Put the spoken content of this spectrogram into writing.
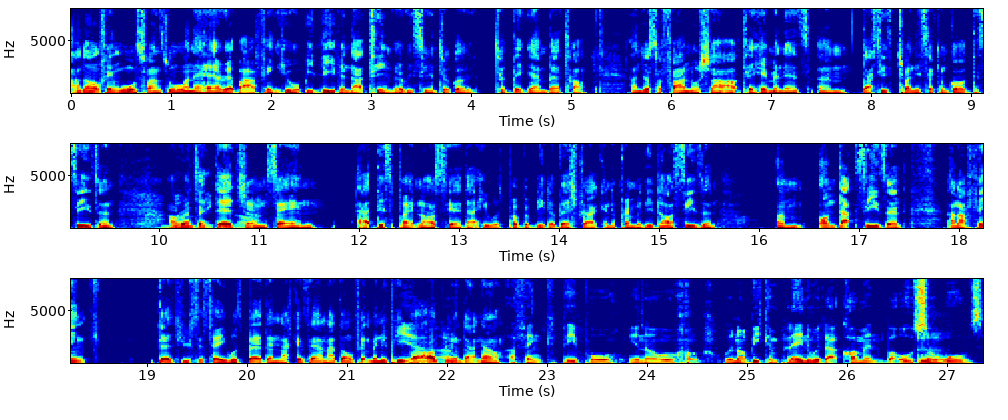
I don't think Wolves fans will want to hear it, but I think he will be leaving that team very soon to go to bigger and better. And just a final shout out to Jimenez. Um, that's his 22nd goal of the season. I remember Dej um, saying at this point last year that he was probably the best striker in the Premier League last season, um, on that season. And I think Dej used to say was better than Lacazette, and I don't think many people Yeah, are arguing that now. I think people, you know, will not be complaining with that comment, but also Mm. Wolves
